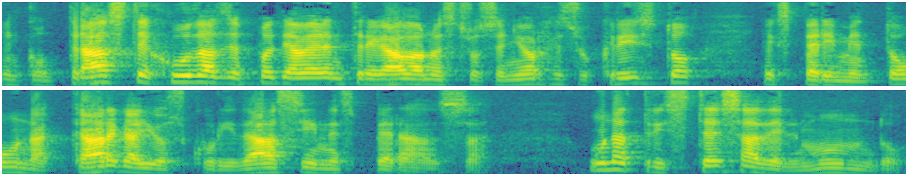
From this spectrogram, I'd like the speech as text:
En contraste, Judas, después de haber entregado a nuestro Señor Jesucristo, experimentó una carga y oscuridad sin esperanza, una tristeza del mundo,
